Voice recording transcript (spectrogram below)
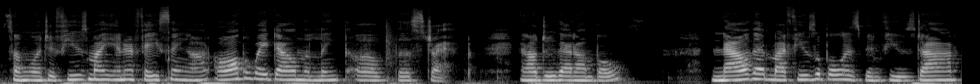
So I'm going to fuse my interfacing on all the way down the length of the strap. And I'll do that on both. Now that my fusible has been fused on,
